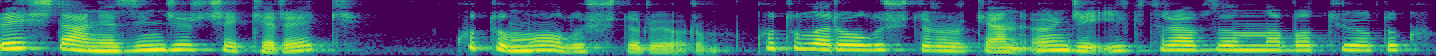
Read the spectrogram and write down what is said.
5 tane zincir çekerek kutumu oluşturuyorum. Kutuları oluştururken önce ilk trabzanına batıyorduk.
